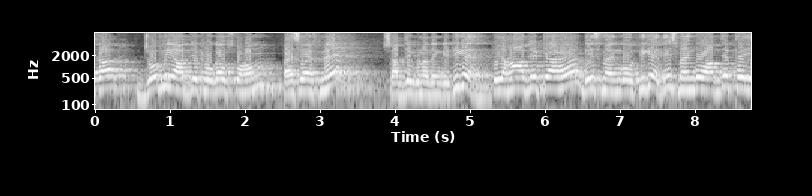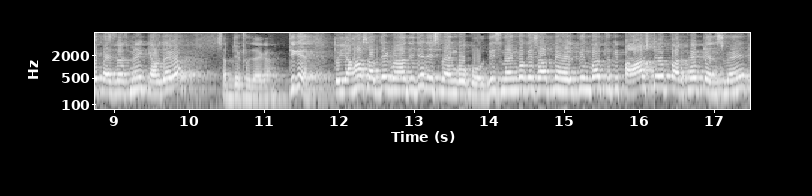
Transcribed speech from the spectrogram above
का जो भी ऑब्जेक्ट होगा, उसको हम पैसिव में सब्जेक्ट बना देंगे, ठीक है? तो यहाँ ऑब्जेक्ट क्या है? दिस मैंगो ठीक है? दिस मैंगो ऑब्जेक्ट है, ये पैसे में क्या हो जाएगा? सब्जेक्ट हो जाएगा। ठीक है? तो यहाँ सब्जेक्ट बना दीजिए दिस मैंगो को। दिस मैंगो के साथ में हेल्पिंग वर्ब क्योंकि पास्ट परफेक्ट टेंस में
